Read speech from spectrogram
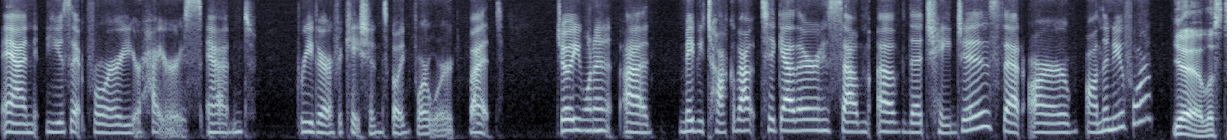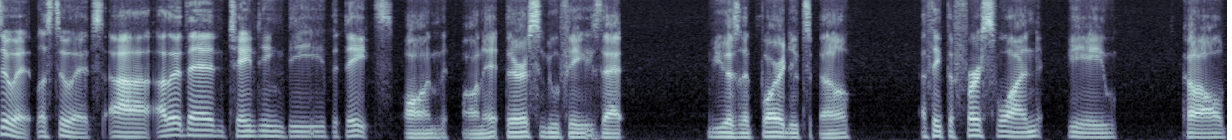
and use it for your hires and re-verifications going forward. But Joe, you want to uh, maybe talk about together some of the changes that are on the new form? Yeah, let's do it. Let's do it. Uh, other than changing the the dates on on it, there are some new things that you as an employer need to know. I think the first one being called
